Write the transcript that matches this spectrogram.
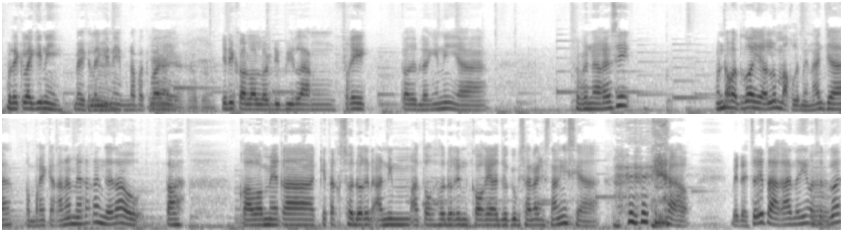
balik lagi nih, balik lagi Hmm. nih pendapat gua Ya, nih. ya? Jadi kalau lo dibilang freak, kalau dibilang ini ya sebenarnya sih menurut gua ya lo maklumin aja ke mereka karena mereka kan nggak tahu. Tah kalau mereka kita sodorin anim atau sodorin Korea juga bisa nangis-nangis ya. ya beda cerita kan. Tapi Hmm. maksud gua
